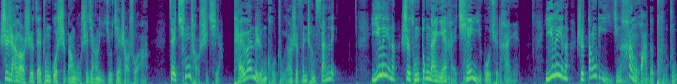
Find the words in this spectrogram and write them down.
施展老师在中国史纲五十讲里就介绍说啊，在清朝时期啊，台湾的人口主要是分成三类，一类呢是从东南沿海迁移过去的汉人，一类呢是当地已经汉化的土著，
